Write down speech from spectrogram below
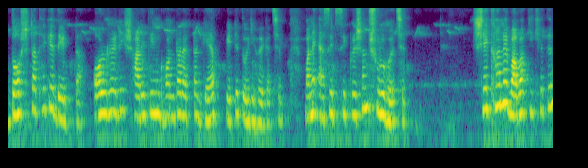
দশটা থেকে দেড়টা অলরেডি সাড়ে তিন ঘণ্টার একটা গ্যাপ পেটে তৈরি হয়ে গেছে। মানে অ্যাসিড সিক্রেশন শুরু হয়েছে। সেখানে বাবা কি খেতেন?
